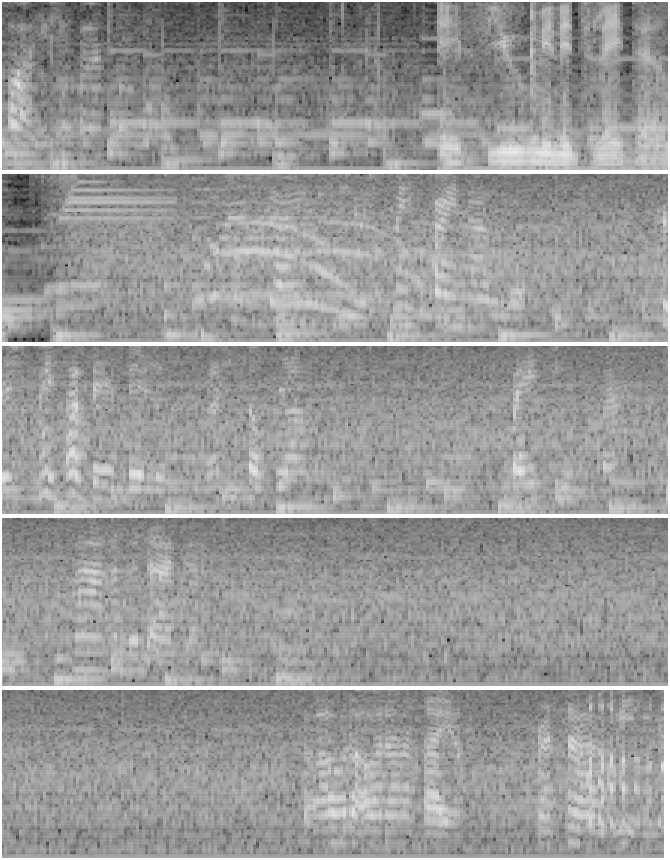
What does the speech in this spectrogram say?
ako. Ayusin ko lang itong buhok. A few minutes later. So guys, here's my final look. May pabebelo. Sobrang bait yung pa. Nakakadalaga. So, aura-aura na tayo para sa video.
